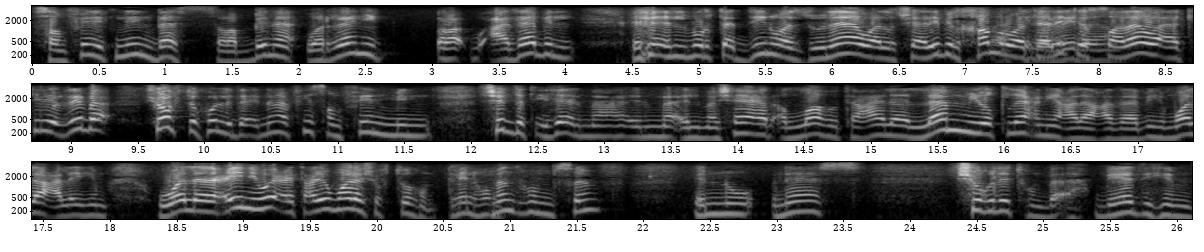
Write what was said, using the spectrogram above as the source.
صنفين اتنين بس ربنا وراني عذاب ال- المرتدين والزنا والشارب الخمر وتارك الربا. الصلاة وآكل الربا شفت كل ده إنما في صنفين من شدة. الم... المشاعر الله تعالى لم يطلعني على عذابهم ولا عليهم ولا عيني وقعت عليهم ولا شفتهم منهم منهم صنف إنه ناس شغلتهم بقى بيدهم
